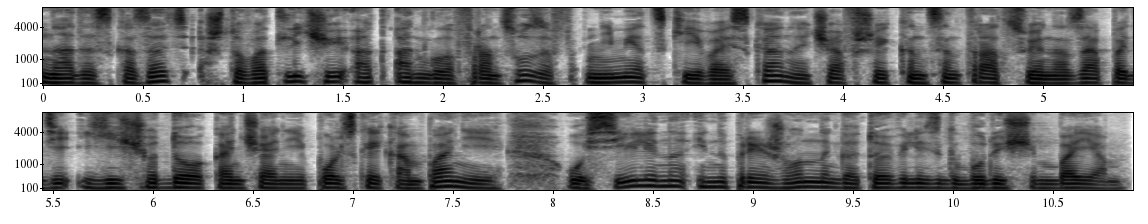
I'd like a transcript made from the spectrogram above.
Надо сказать, что в отличие от англо-французов, немецкие войска, начавшие концентрацию на Западе еще до окончания польской кампании, усиленно и напряженно готовились к будущим боям.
